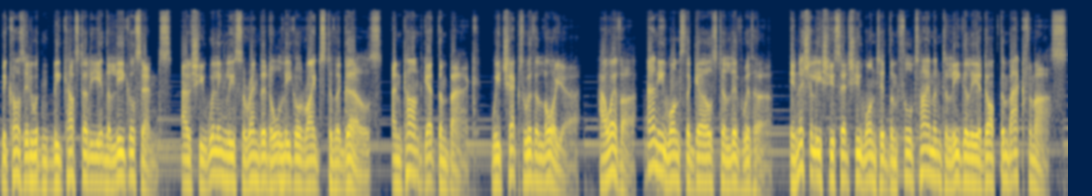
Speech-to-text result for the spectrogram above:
because it wouldn't be custody in the legal sense, as she willingly surrendered all legal rights to the girls and can't get them back. We checked with a lawyer However, Annie wants the girls to live with her. Initially she said she wanted them full time and to legally adopt them back from us,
